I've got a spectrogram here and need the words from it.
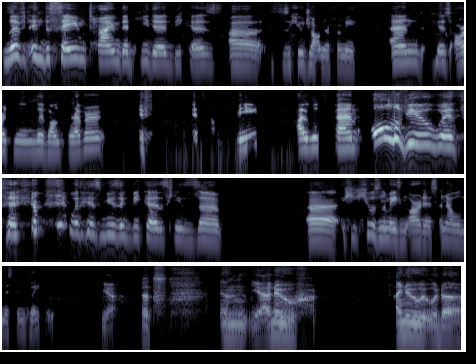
lived in the same time that he did because uh, this is a huge honor for me. And his art will live on forever. If it's up to me, I will spam all of you with with his music because he's uh, uh, he, he was an amazing artist, and I will miss him greatly. Yeah, that's and yeah, I knew I knew it would uh,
